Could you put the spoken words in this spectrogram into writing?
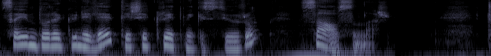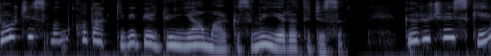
Sayın Dora Günel'e teşekkür etmek istiyorum. Sağ olsunlar. George Eastman Kodak gibi bir dünya markasının yaratıcısı. Göreceğiz ki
